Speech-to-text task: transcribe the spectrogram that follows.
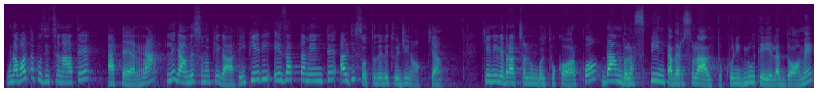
Una volta posizionate a terra, le gambe sono piegate, i piedi esattamente al di sotto delle tue ginocchia. Tieni le braccia lungo il tuo corpo, dando la spinta verso l'alto con i glutei e l'addome,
